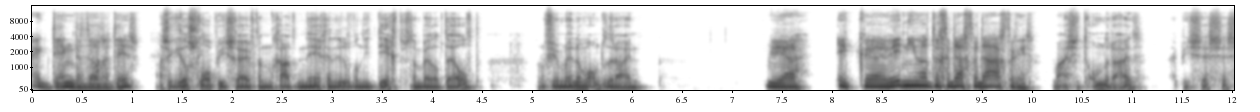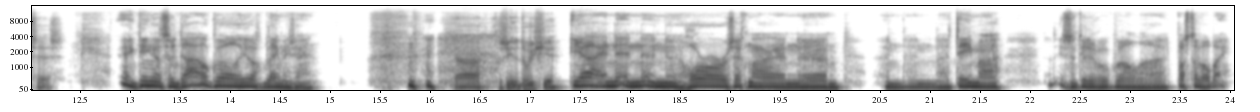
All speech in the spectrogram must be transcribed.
Ik denk dat dat het is. Als ik heel sloppy schrijf, dan gaat het 9 in ieder geval niet dicht. Dus dan ben je op de helft. Dan hoef je hem alleen maar om te draaien. Ja, ik eh, weet niet wat de gedachte daarachter is. Maar als je het omdraait, heb je 666. Ik denk dat ze daar ook wel heel erg blij mee zijn. Ja, gezien het hoesje. Ja, en, en, en horror, zeg maar, en ehm, een, een eh, thema, dat is natuurlijk ook wel, eh, past er wel bij.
